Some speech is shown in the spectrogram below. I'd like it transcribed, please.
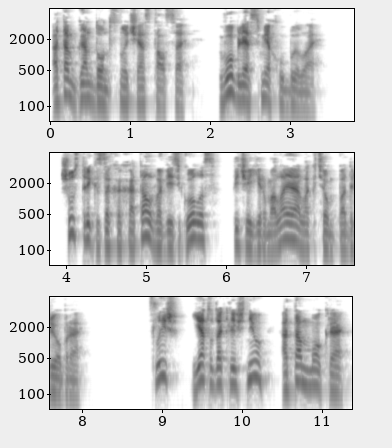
а там гондон с ночи остался. Вобля смеху было. Шустрик захохотал во весь голос, тыча Ермолая локтем под ребра. «Слышь, я туда клешню, а там мокро.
